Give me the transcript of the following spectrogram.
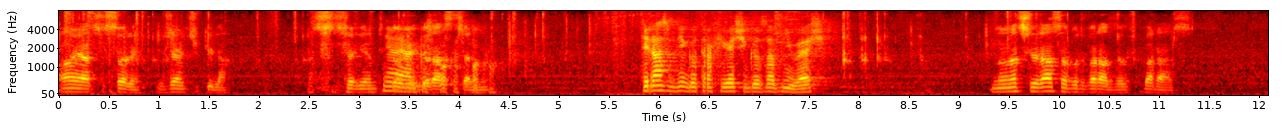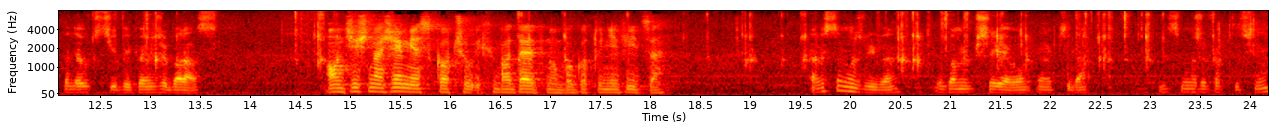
O ja ci, sorry, wziąłem ci killa. Strzeliłem Nie, tylko w jakby niego raz spoko, celnie. spoko. Ty raz w niego trafiłeś i go zabiłeś. No znaczy raz albo dwa razy, ale chyba raz. Będę uczciwy i powiem, że chyba raz. On gdzieś na ziemię skoczył i chyba deadnął, bo go tu nie widzę. A wiesz co możliwe? Chyba mi przyjęło e, killa. Więc może faktycznie.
